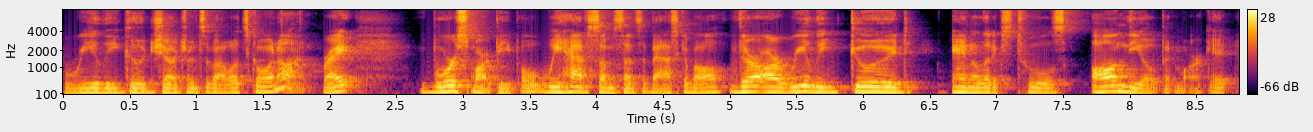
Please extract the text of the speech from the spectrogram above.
really good judgments about what's going on, right? We're smart people. We have some sense of basketball. There are really good analytics tools on the open market.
